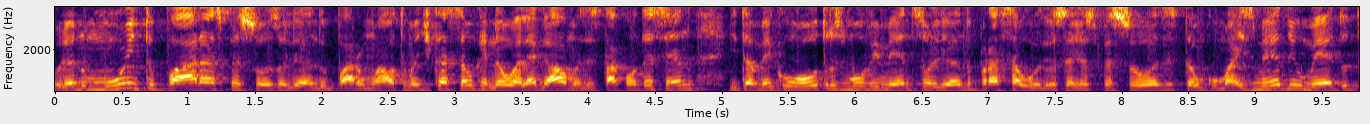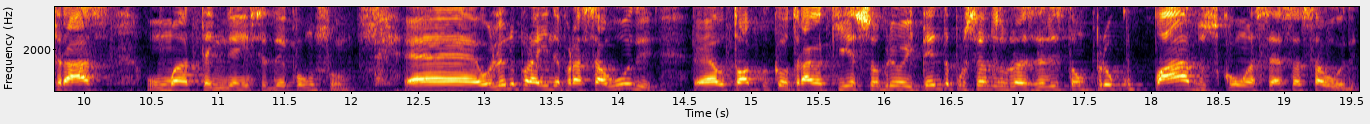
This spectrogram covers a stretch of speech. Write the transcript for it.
olhando muito para as pessoas olhando para uma automedicação, que não é legal, mas está acontecendo, e também com outros movimentos olhando para a saúde. Seja, as pessoas estão com mais medo e o medo traz uma tendência de consumo. É, olhando para ainda para a saúde, é, o tópico que eu trago aqui é sobre 80% dos brasileiros estão preocupados com o acesso à saúde.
